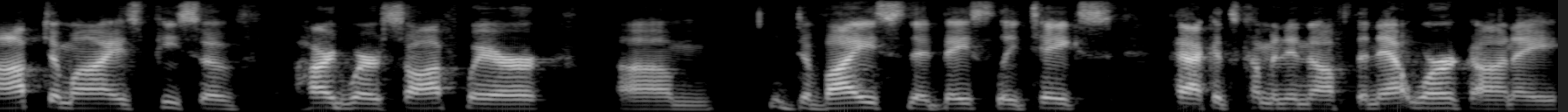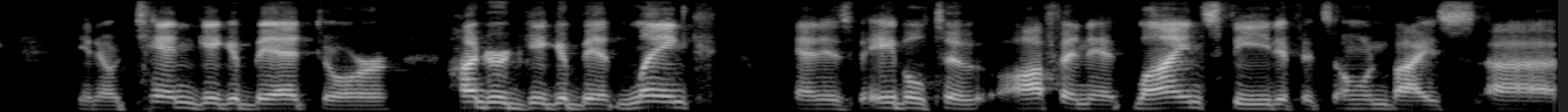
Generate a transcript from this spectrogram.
optimized piece of hardware, software um, device that basically takes packets coming in off the network on a, you know, 10 gigabit or 100 gigabit link and is able to often at line speed, if it's owned by uh,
